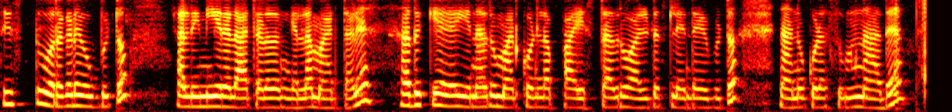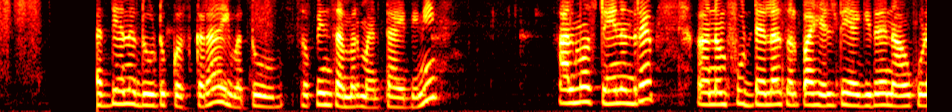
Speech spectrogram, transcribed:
ಶಿಸ್ತು ಹೊರಗಡೆ ಹೋಗ್ಬಿಟ್ಟು ಅಲ್ಲಿ ನೀರೆಲ್ಲ ಆಟ ಆಡೋದು ಹಂಗೆಲ್ಲ ಮಾಡ್ತಾಳೆ. ಅದಕ್ಕೆ ಏನಾದರೂ ಮಾಡ್ಕೊಂಡ್ಲಪ್ಪ, ಎಷ್ಟಾದರೂ ಆಲ್ಡಿಸ್ಲಿ ಅಂತ ಹೇಳ್ಬಿಟ್ಟು ನಾನು ಕೂಡ ಸುಮ್ಮನಾದೆ ಮಧ್ಯಾಹ್ನದ ಊಟಕ್ಕೋಸ್ಕರ ಇವತ್ತು ಸೊಪ್ಪಿನ ಸಾಂಬಾರು ಮಾಡ್ತಾ ಇದ್ದೀನಿ. ಆಲ್ಮೋಸ್ಟ್ ಏನಂದರೆ ನಮ್ಮ ಫುಡ್ ಎಲ್ಲ ಸ್ವಲ್ಪ ಹೆಲ್ತಿಯಾಗಿದ್ದರೆ ನಾವು ಕೂಡ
